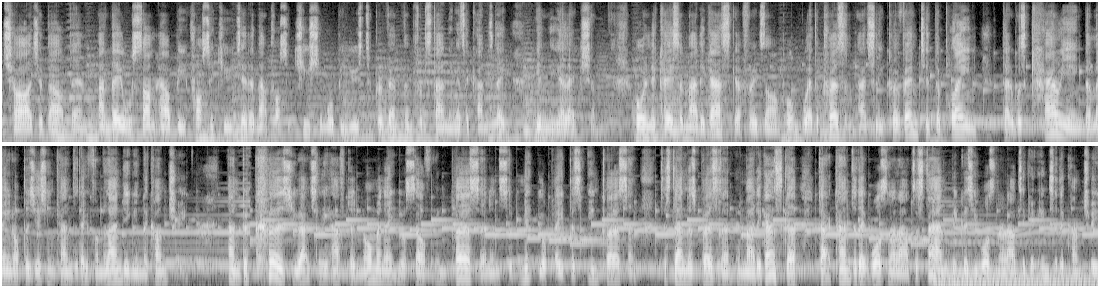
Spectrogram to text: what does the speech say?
charge about them, and they will somehow be prosecuted, and that prosecution will be used to prevent them from standing as a candidate in the election. Or in the case of Madagascar, for example, where the president actually prevented the plane that was carrying the main opposition candidate from landing in the country. And because you actually have to nominate yourself in person and submit your papers in person to stand as president in Madagascar, that candidate wasn't allowed to stand because he wasn't allowed to get into the country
